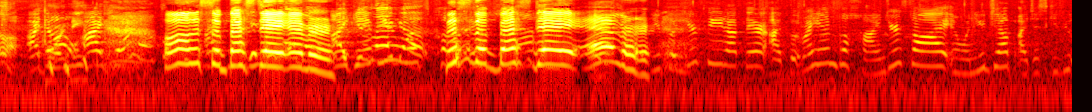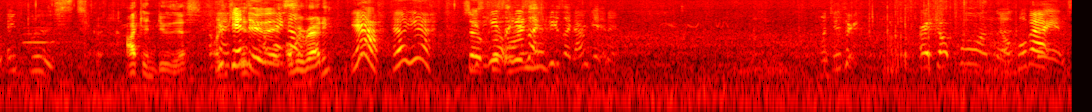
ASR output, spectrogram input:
up. I don't. Courtney. I don't. Oh, this is the best day ever. I give you what's called This is a the best day ever. You put your feet up there. I put my hand behind your thigh, and when you jump, I just give you a boost. I can do this. You can do this. Are we ready? Yeah. Hell yeah. So he's, he's, put he's like, he's like, I'm getting it. one, two, three. All right, don't pull on the Don't pull back. reins.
